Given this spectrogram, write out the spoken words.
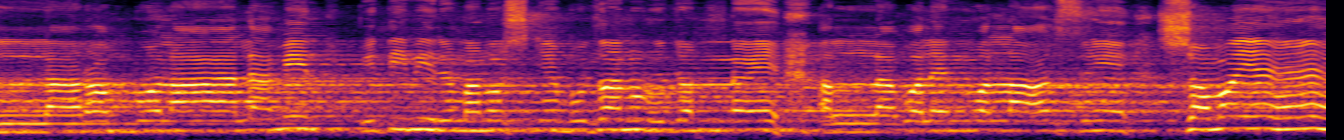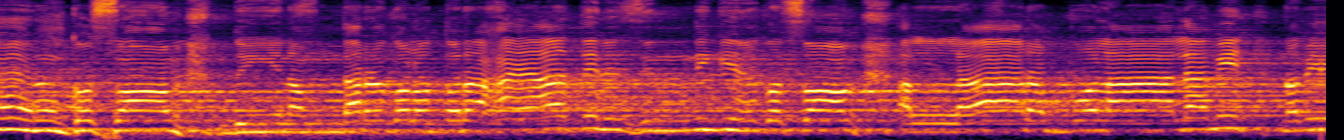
আল্লাহ রব্বুল আলামিন পৃথিবীর মানুষকে বোঝানোর জন্য আল্লাহ বলেন আসি সময়ের কসম, দুই নম্বর গল তোর হায়াতের জিন্দিগির কসম, আল্লাহ রব্বুল নবী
